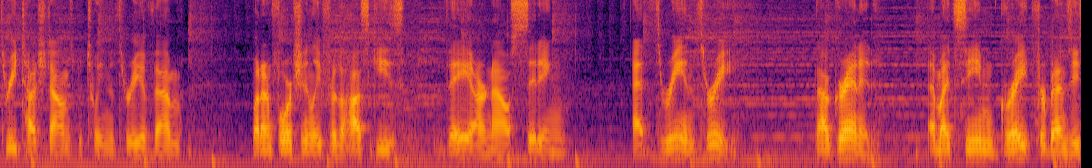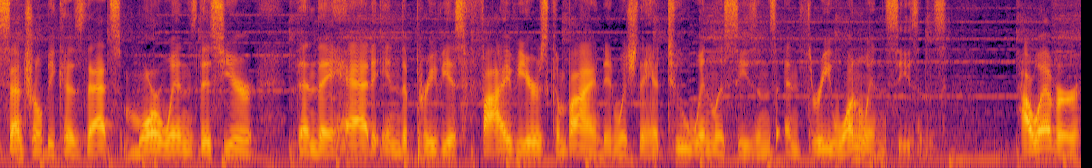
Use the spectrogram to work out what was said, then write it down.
three touchdowns between the three of them. But unfortunately for the Huskies, they are now sitting at three and three. Now, granted, that might seem great for Benzie Central because that's more wins this year than they had in the previous five years combined, in which they had two winless seasons and three one win seasons. However,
